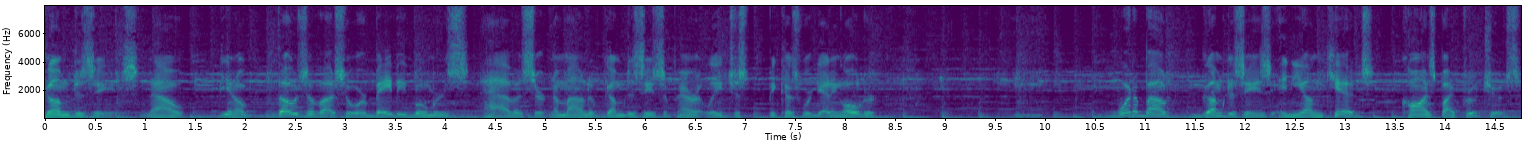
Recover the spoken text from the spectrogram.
gum disease? Now, you know, those of us who are baby boomers have a certain amount of gum disease apparently just because we're getting older. What about gum disease in young kids caused by fruit juice?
